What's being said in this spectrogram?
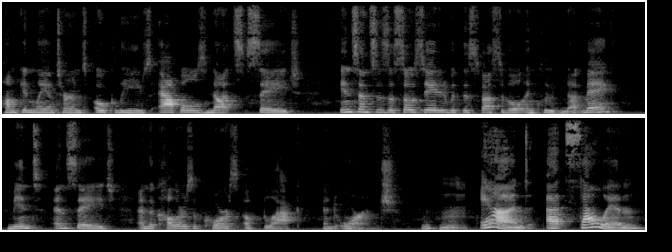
pumpkin lanterns, oak leaves, apples, nuts, sage. Incenses associated with this festival include nutmeg, mint, and sage, and the colors, of course, of black and orange. Mm-hmm. And at Samhain,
